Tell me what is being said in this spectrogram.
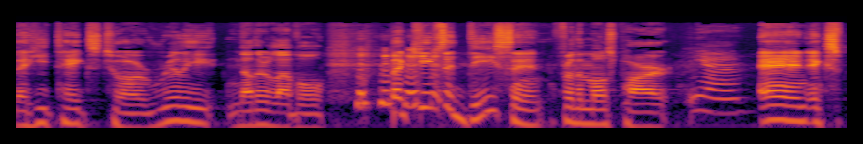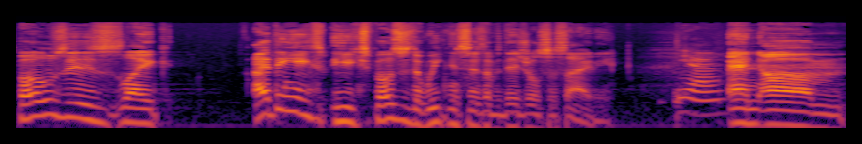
that he takes to a really another level but keeps it decent for the most part Yeah. and exposes like i think he, he exposes the weaknesses of digital society Yeah. and um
